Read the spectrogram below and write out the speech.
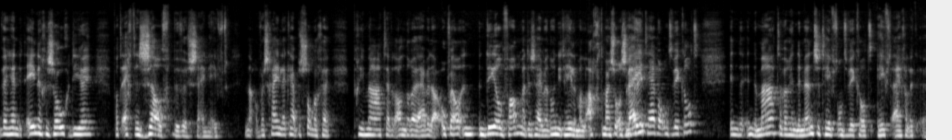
Wij zijn het enige zoogdier wat echt een zelfbewustzijn heeft. Nou, waarschijnlijk hebben sommige primaten, hebben andere hebben daar ook wel een, een deel van, maar daar zijn we nog niet helemaal achter. Maar zoals wij het hebben ontwikkeld, in de, in de mate waarin de mens het heeft ontwikkeld, heeft eigenlijk eh,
